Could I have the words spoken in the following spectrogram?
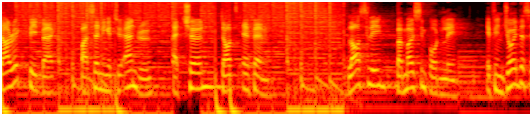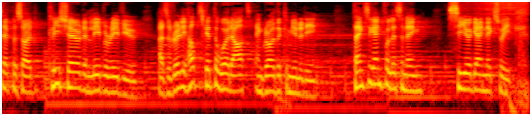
direct feedback by sending it to Andrew at churn.fm. Lastly, but most importantly, if you enjoyed this episode, please share it and leave a review, as it really helps get the word out and grow the community. Thanks again for listening. See you again next week.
